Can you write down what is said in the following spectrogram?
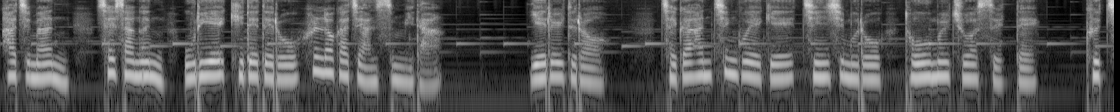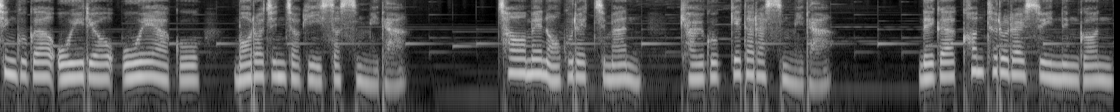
하지만 세상은 우리의 기대대로 흘러가지 않습니다. 예를 들어, 제가 한 친구에게 진심으로 도움을 주었을 때 그 친구가 오히려 오해하고 멀어진 적이 있었습니다. 처음엔 억울했지만 결국 깨달았습니다. 내가 컨트롤할 수 있는 건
